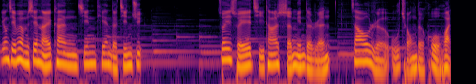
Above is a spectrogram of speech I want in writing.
弟兄姐妹，我们先来看今天的金句：追随其他神明的人。招惹无穷的祸患，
